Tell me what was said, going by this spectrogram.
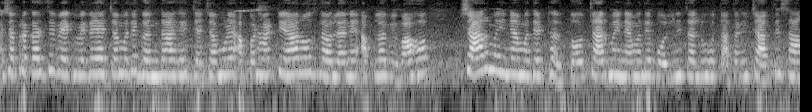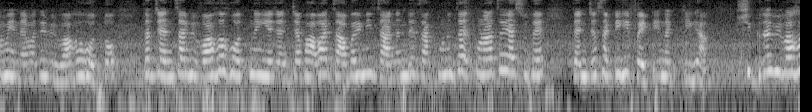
अशा प्रकारचे वेगवेगळे ह्याच्यामध्ये गंध आहेत ज्याच्यामुळे आपण हा टिळा रोज लावल्याने आपला विवाह चार महिन्यामध्ये ठरतो. चार महिन्यामध्ये बोलणी चालू होतात आणि चार ते सहा महिन्यामध्ये विवाह होतो. तर ज्यांचा विवाह होत नाही आहे ज्यांच्या भावाचा बहिणीचा आनंदेचा कुणाचा कुणाचाही असू दे त्यांच्यासाठी ही पेटी नक्की घ्या. शीघ्र विवाह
